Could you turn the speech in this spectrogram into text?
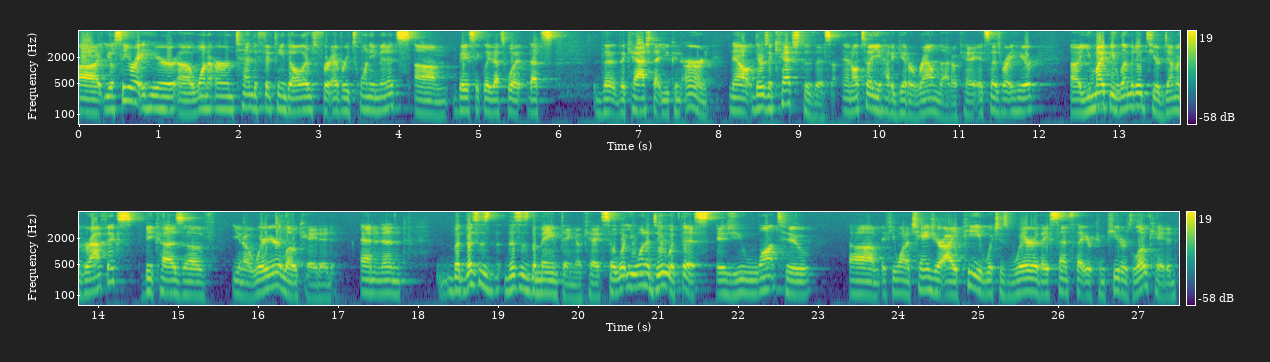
Uh, you'll see right here, uh, want to earn 10 to 15 dollars for every 20 minutes. Um, basically, that's what that's the the cash that you can earn. Now, there's a catch to this, and I'll tell you how to get around that. Okay, it says right here, uh, you might be limited to your demographics because of you know where you're located, and then but this is this is the main thing. Okay, so what you want to do with this is you want to um, if you want to change your IP, which is where they sense that your computer is located,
